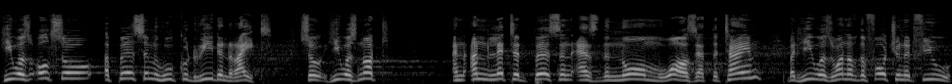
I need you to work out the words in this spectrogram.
He was also a person who could read and write. So he was not an unlettered person as the norm was at the time, but he was one of the fortunate few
